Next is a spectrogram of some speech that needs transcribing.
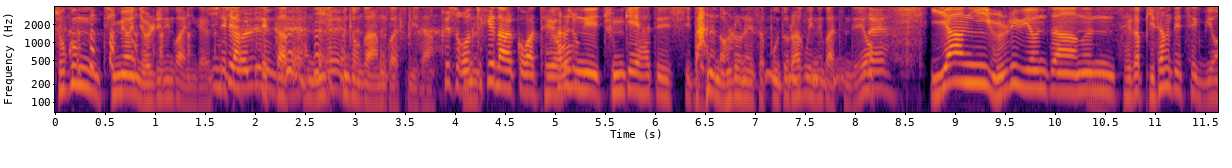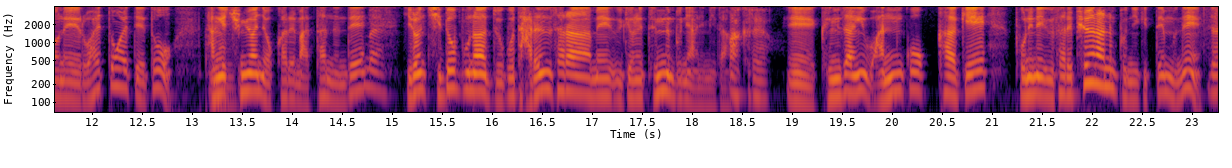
조금 뒤면 열리는 거 아닌가요? 째깍째깍 한 20분 정도 남은 것 같습니다. 그래서 어떻게 나올 것 같아요? 하루 종일 중계하듯이 많은 언론에서 보도를 하고 있는 것 같은데요. 네. 이양희 윤리위원장은 제가 비상대책위원회로 활동할 때도 당의 음. 중요한 역할을 맡았는데 네. 이런 지도부나 누구 다른 사람의 의견을 듣는 분이 아닙니다. 아 그래요? 예, 굉장히 완곡하게 본인의 의사를 표현하는 분이기 때문에 네.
